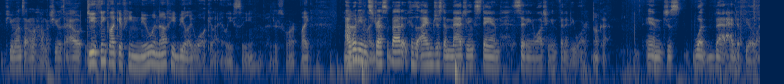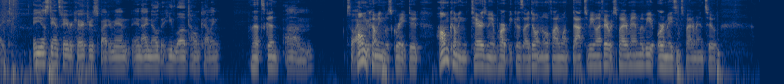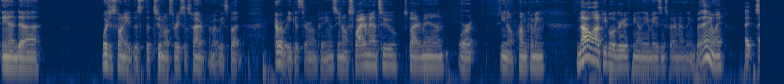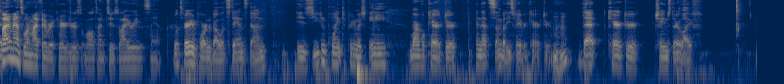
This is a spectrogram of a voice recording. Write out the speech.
few months. I don't know how much he was out. Do you think like if he knew enough he'd be like, "Well, can I at least see Avengers 4?" Like I wouldn't even like- stress about it because I'm just imagining Stan sitting and watching Infinity War. Okay. and just what that had to feel like. And you know, Stan's favorite character is Spider Man, and I know that he loved Homecoming. That's good. Um, So I think, Homecoming was great, dude. Homecoming tears me apart because I don't know if I want that to be my favorite Spider-Man movie or Amazing Spider-Man 2. And uh which is funny, this is the two most recent Spider-Man movies, but everybody gets their own opinions, you know, Spider-Man 2, Spider-Man or you know, Homecoming. Not a lot of people agree with me on the Amazing Spider-Man thing, but anyway, I, I, Spider-Man's one of my favorite characters of all time too, so I agree with Stan. what's very important about what Stan's done is you can point to pretty much any Marvel character, and that's somebody's favorite character. Mm-hmm. That character changed their life.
